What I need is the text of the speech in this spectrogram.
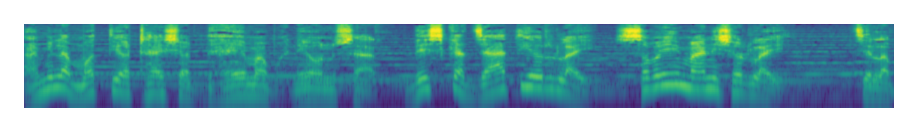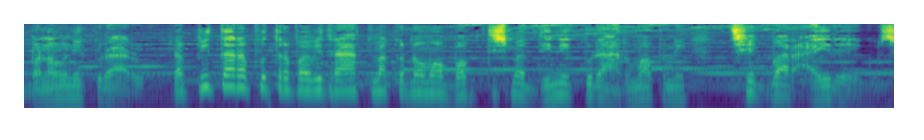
हामीलाई मती अठाइस अध्यायमा भने अनुसार देशका जातिहरूलाई सबै मानिसहरूलाई चेला बनाउने कुराहरू र पिता र पुत्र पवित्र आत्माको नाउँमा बत्तिसमा दिने कुराहरूमा पनि छेकबार आइरहेको छ।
